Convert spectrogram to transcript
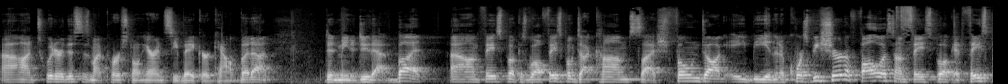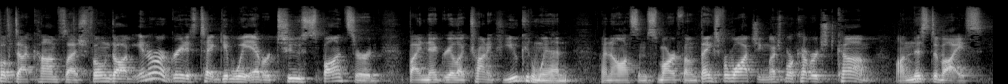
uh, on Twitter. This is my personal Aaron C. Baker account, but uh, didn't mean to do that. But Uh, on Facebook as well, facebook.com slash phonedogab. And then, of course, be sure to follow us on Facebook at facebook.com slash phonedog. Enter our greatest tech giveaway ever, two sponsored by Negri Electronics. You can win an awesome smartphone. Thanks for watching. Much more coverage to come on this device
